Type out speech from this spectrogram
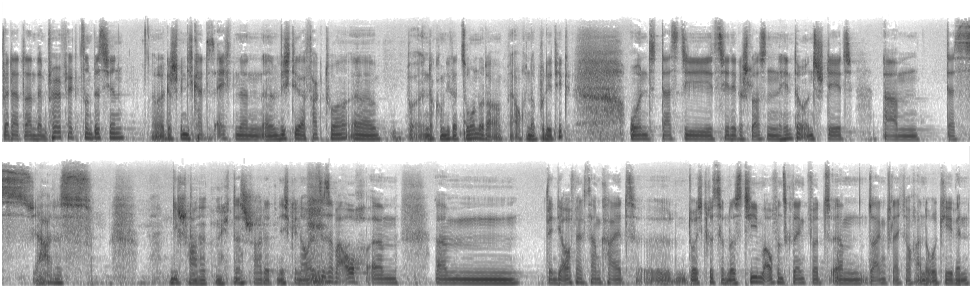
better dann than perfect so ein bisschen. Aber Geschwindigkeit ist echt ein, ein wichtiger Faktor äh, in der Kommunikation oder auch in der Politik. Und dass die Szene geschlossen hinter uns steht, ähm, das, ja, das die schadet nicht. Das schadet nicht, genau. Es ist aber auch ähm, ähm, wenn die Aufmerksamkeit äh, durch Christian und das Team auf uns gelenkt wird, ähm, sagen vielleicht auch andere, okay, wenn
